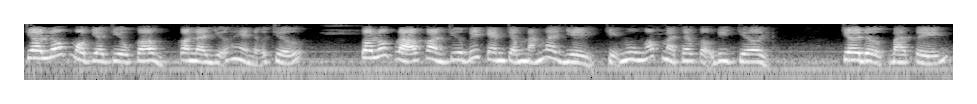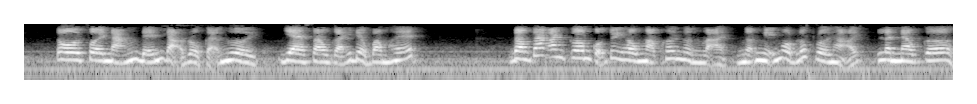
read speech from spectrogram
Chơi lúc một giờ chiều không? Còn là giữa hè nữa chứ tôi lúc đó còn chưa biết kem chống nắng là gì, chỉ ngu ngốc mà theo cậu đi chơi. Chơi được ba tiếng tôi phơi nắng đến đỏ rột cả người, da sau gáy đều bong hết. Động tác ăn cơm của tùy hồng ngọc hơi ngừng lại, ngẫm nghĩ một lúc rồi hỏi, lần nào cơ?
